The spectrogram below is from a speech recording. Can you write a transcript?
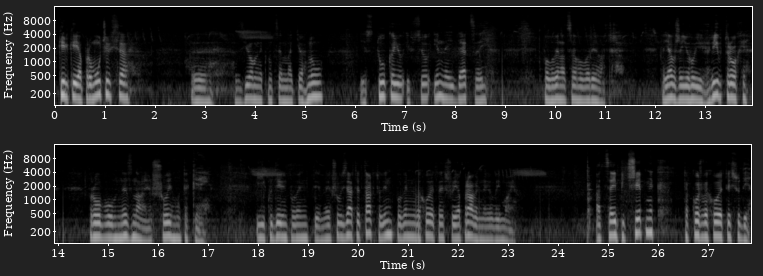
Скільки я промучився, е, зйомником цим натягнув і стукаю, і все, і не йде цей половина цього варіатора. Я вже його і грів трохи, пробував, не знаю, що йому таке. І куди він повинен йти. Ну, якщо взяти так, то він повинен виходити, що я правильно його виймаю. А цей підшипник також виходить сюди.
